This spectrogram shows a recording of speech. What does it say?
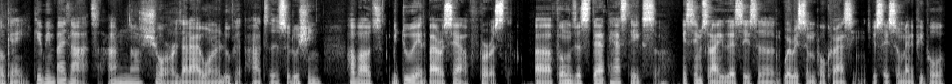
Okay, given by that, I'm not sure that I want to look at the solution. How about we do it by ourselves first? Uh, from the statistics, it seems like this is a very simple question. You say so many people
